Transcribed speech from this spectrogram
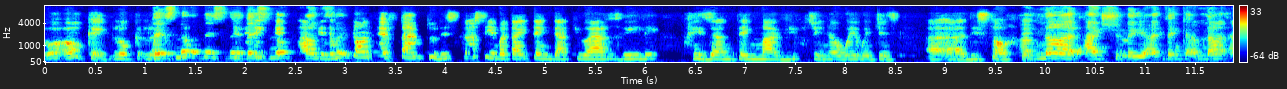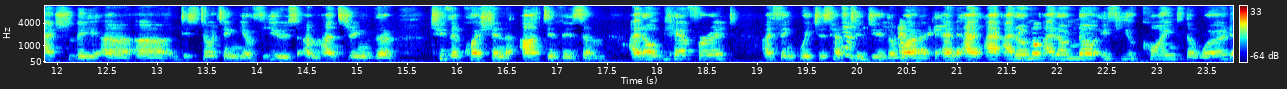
okay, look, look. There's no, there's, there's no conflict. We don't have time to discuss here, but I think that you are really presenting my views in a way which is uh, uh, distorted. I'm not actually, I think I'm not actually uh, uh, distorting your views. I'm answering the to the question artivism. I don't care for it. I think we just have to do the work. And I, I, I don't I don't know if you coined the word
